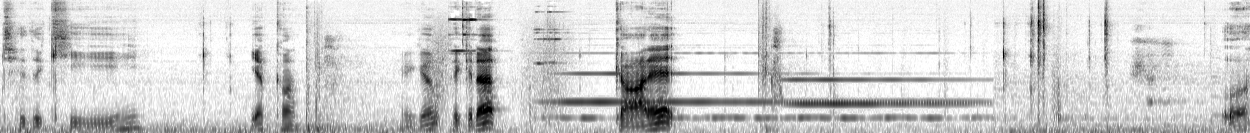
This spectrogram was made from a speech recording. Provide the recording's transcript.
To the key. Yep, come on. There you go, pick it up. Got it. Ugh.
